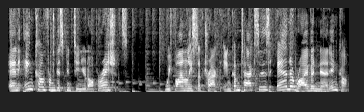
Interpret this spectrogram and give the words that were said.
and income from discontinued operations. We finally subtract income taxes and arrive at net income.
